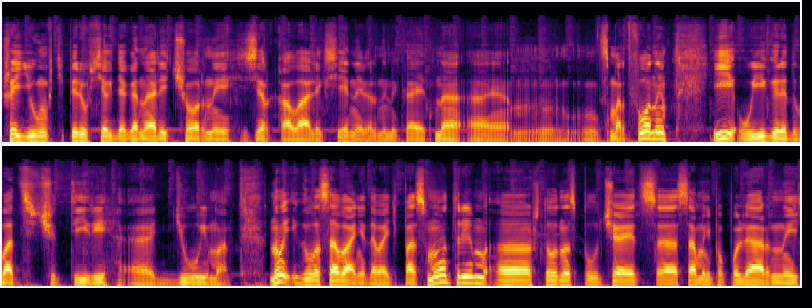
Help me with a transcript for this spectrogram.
6 дюймов теперь у всех диагонали черные зеркала. Алексей, наверное, намекает на э, смартфоны. И у Игоря 24 э, дюйма. Ну и голосование давайте посмотрим, э, что у нас получается. Самый непопулярный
